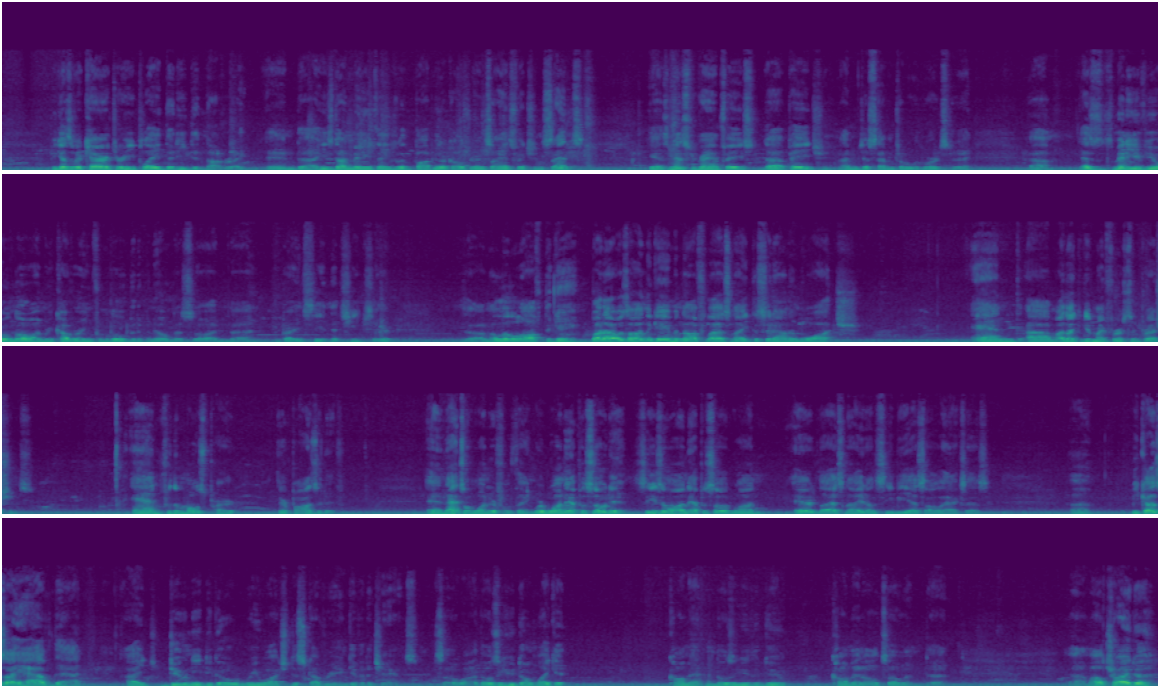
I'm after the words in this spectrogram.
because of a character he played that he did not write. And uh, he's done many things with popular culture and science fiction since. He has an Instagram face, uh, page. I'm just having trouble with words today. Um, as many of you will know, I'm recovering from a little bit of an illness, so I'm uh, you probably see it in the cheeks here. So I'm a little off the game, but I was on the game enough last night to sit down and watch. And um, I'd like to give my first impressions. And for the most part, they're positive. And that's a wonderful thing. We're one episode in. Season one, episode one, aired last night on CBS All Access. Uh, because I have that, I do need to go rewatch Discovery and give it a chance. So uh, those of you who don't like it, comment, and those of you that do, comment also. And uh, um, I'll try to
